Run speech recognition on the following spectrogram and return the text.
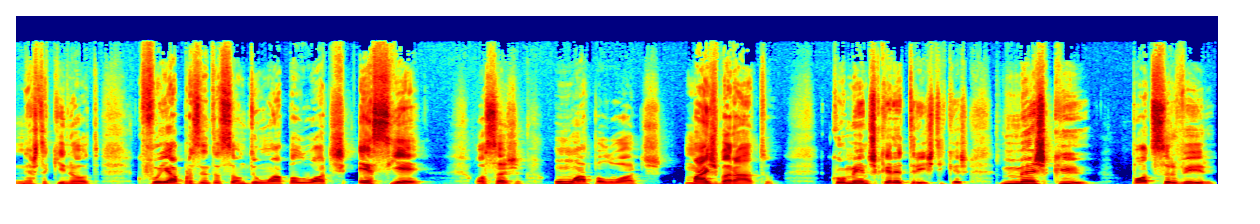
nesta keynote, que foi a apresentação de um Apple Watch SE, ou seja, um Apple Watch mais barato, com menos características, mas que pode servir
